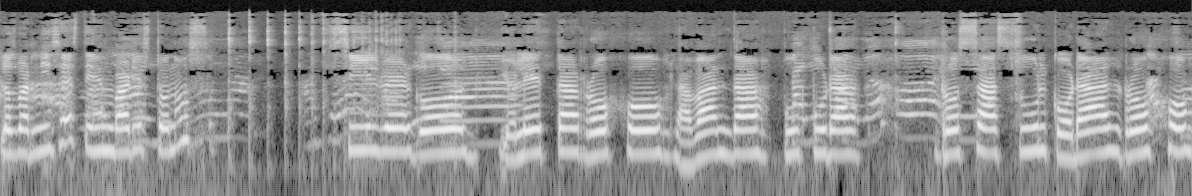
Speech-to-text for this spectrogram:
los barnices tienen varios tonos silver, gold, violeta, rojo, lavanda, púrpura, rosa, azul, coral, rojo,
